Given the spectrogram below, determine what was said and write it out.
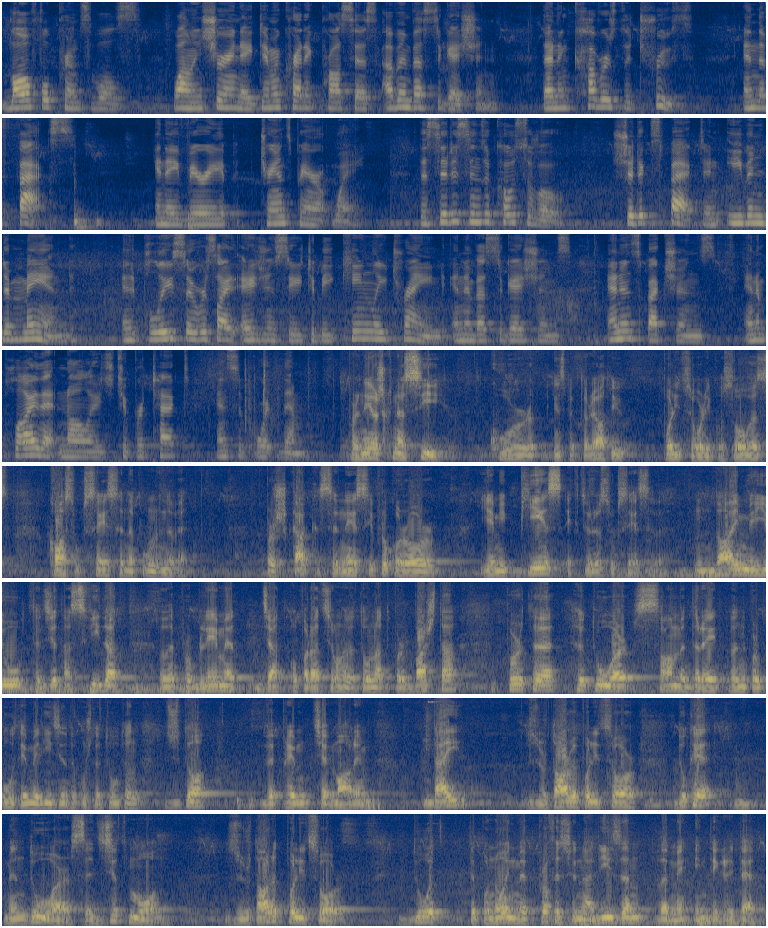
lawful principles while ensuring a democratic process of investigation that uncovers the truth and the facts in a very transparent way. The citizens of Kosovo should expect and even demand a police oversight agency to be keenly trained in investigations and inspections and imply that knowledge to protect and support them. Për ne është kënaqësi kur Inspektorati Policor i Kosovës ka suksese në punën e vet, për shkak se ne si prokurorë jemi pjesë e këtyre sukseseve. Ndajmë me ju të gjitha sfidat dhe problemet gjatë operacioneve tona të përbashkëta për të hetuar sa më drejt dhe në përputhje me ligjin dhe Kushtetutën çdo veprim që marrim ndaj zyrtarëve policorë, duke menduar se gjithmonë zyrtarët policorë duhet të punojnë me profesionalizëm dhe me integritet.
